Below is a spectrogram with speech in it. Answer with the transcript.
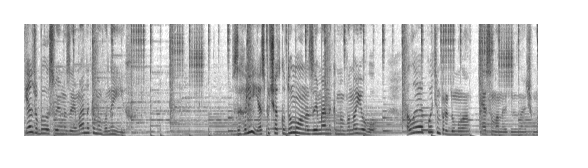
я зробила своїми займенниками вони їх. Взагалі, я спочатку думала над займенниками воно його, але потім придумала. Я сама навіть не знаю чому.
